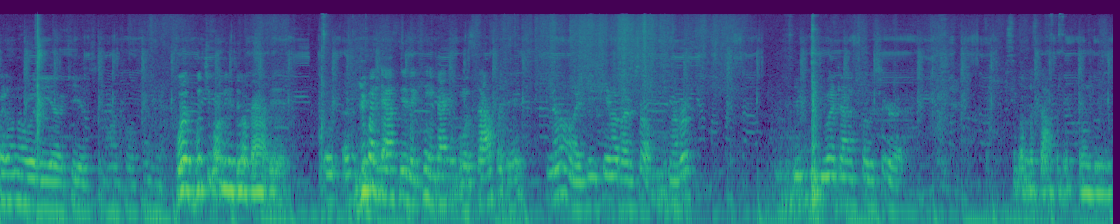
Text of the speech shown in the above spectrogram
I don't know where the uh, key is. I'm on full thing. What, what you want me to do about it? Oh, uh, You went downstairs and came back and was stop with it. No, like he came up by himself. Remember? You, you went down and smoked a cigarette. See what stop with this thing, dude?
